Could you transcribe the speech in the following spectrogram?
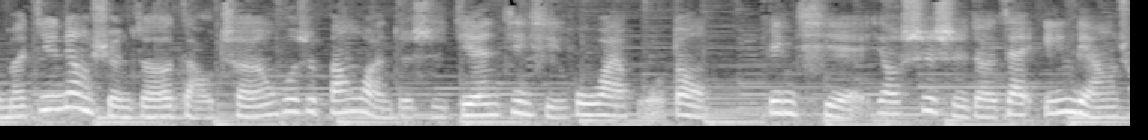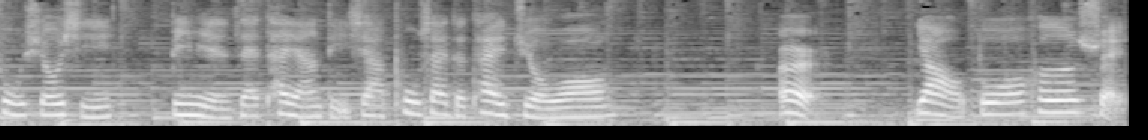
我们尽量选择早晨或是傍晚的时间进行户外活动，并且要适时的在阴凉处休息，避免在太阳底下曝晒的太久哦。二，要多喝水，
